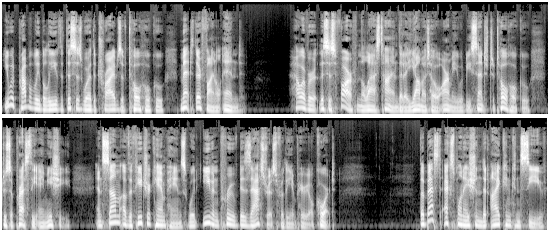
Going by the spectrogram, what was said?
you would probably believe that this is where the tribes of Tohoku met their final end. However, this is far from the last time that a Yamato army would be sent to Tohoku to suppress the Emishi, and some of the future campaigns would even prove disastrous for the imperial court. The best explanation that I can conceive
